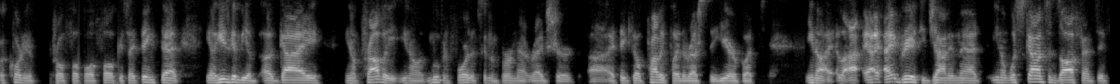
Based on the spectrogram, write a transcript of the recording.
according to Pro Football Focus. I think that you know he's going to be a, a guy you know, probably, you know, moving forward, that's going to burn that red shirt. Uh, I think he'll probably play the rest of the year. But, you know, I, I, I, agree with you, John, in that, you know, Wisconsin's offense, if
